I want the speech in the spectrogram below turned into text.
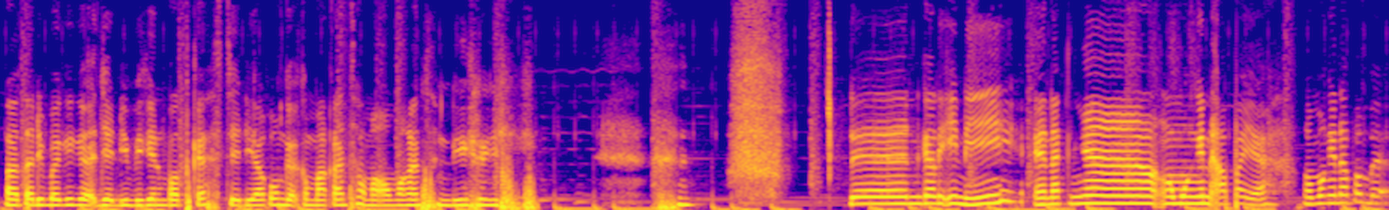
Uh, tadi pagi gak jadi bikin podcast, jadi aku nggak kemakan sama omongan sendiri. Dan kali ini enaknya ngomongin apa ya? Ngomongin apa, Mbak?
